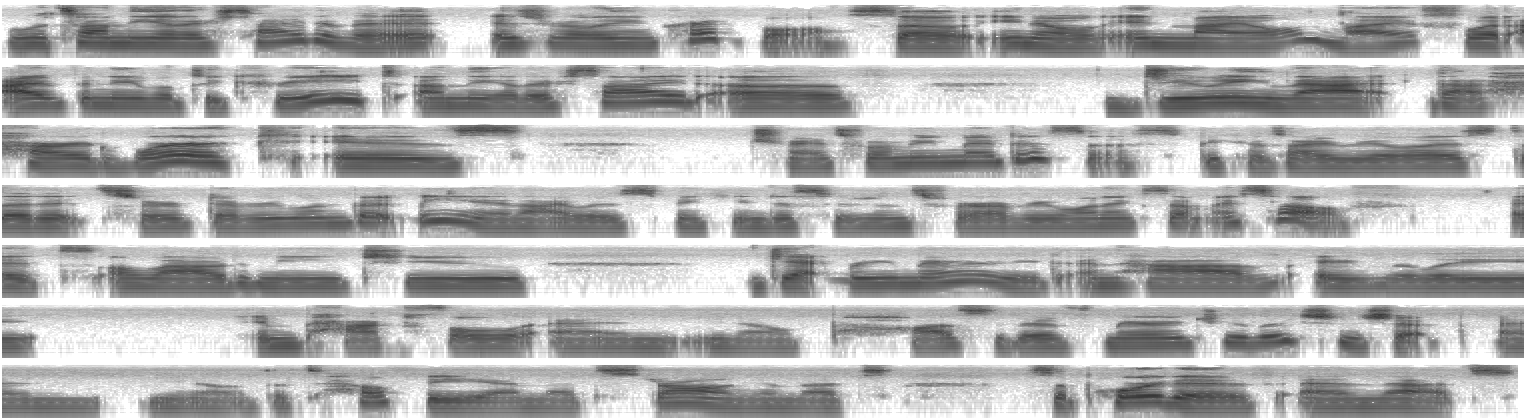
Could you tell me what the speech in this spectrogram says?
what's on the other side of it is really incredible. So, you know, in my own life, what I've been able to create on the other side of doing that that hard work is transforming my business because I realized that it served everyone but me and I was making decisions for everyone except myself. It's allowed me to get remarried and have a really impactful and, you know, positive marriage relationship and, you know, that's healthy and that's strong and that's supportive and that's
